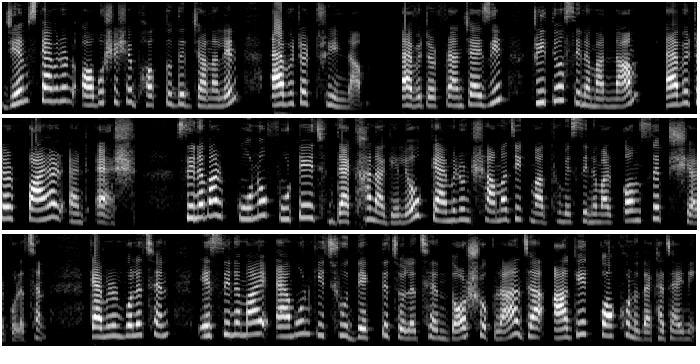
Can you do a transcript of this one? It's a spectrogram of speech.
জেমস ক্যামেরন অবশেষে ভক্তদের জানালেন অ্যাভেটার থ্রির নাম। অ্যাভেটার ফ্র্যাঞ্চাইজির তৃতীয় সিনেমার নাম অ্যাভেটার ফায়ার অ্যান্ড অ্যাশ সিনেমার কোনো ফুটেজ দেখা না গেলেও ক্যামেরন সামাজিক মাধ্যমে সিনেমার কনসেপ্ট শেয়ার করেছেন। ক্যামেরন বলেছেন, এ সিনেমায় এমন কিছু দেখতে চলেছেন দর্শকরা যা আগে কখনো দেখা যায়নি।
